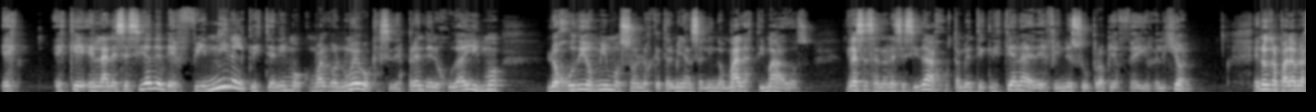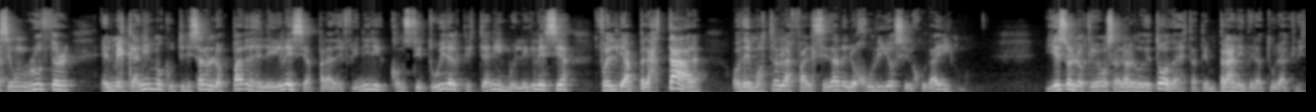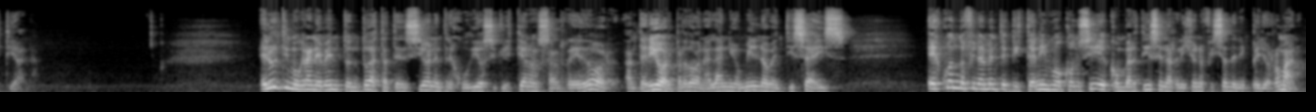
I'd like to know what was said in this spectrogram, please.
es, es que en la necesidad de definir el cristianismo como algo nuevo que se desprende del judaísmo, los judíos mismos son los que terminan saliendo mal lastimados, gracias a la necesidad justamente cristiana de definir su propia fe y religión. En otras palabras, según Ruther, el mecanismo que utilizaron los padres de la Iglesia para definir y constituir el cristianismo y la Iglesia fue el de aplastar o demostrar la falsedad de los judíos y el judaísmo. Y eso es lo que vemos a lo largo de toda esta temprana literatura cristiana. El último gran evento en toda esta tensión entre judíos y cristianos alrededor, anterior, perdón, al año 1096, es cuando finalmente el cristianismo consigue convertirse en la religión oficial del Imperio Romano.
